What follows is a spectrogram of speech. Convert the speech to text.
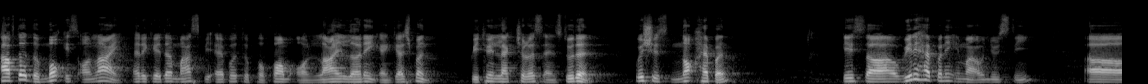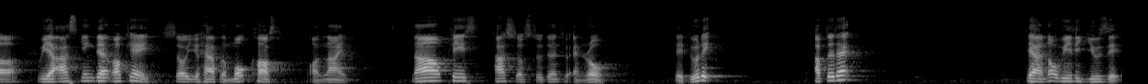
after the MOOC is online, educator must be able to perform online learning engagement between lecturers and students, which is not happen. It's uh, really happening in my own university. Uh, we are asking them, okay, so you have a MOOC course online. Now please ask your student to enroll. They do it. After that, they are not really use it.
